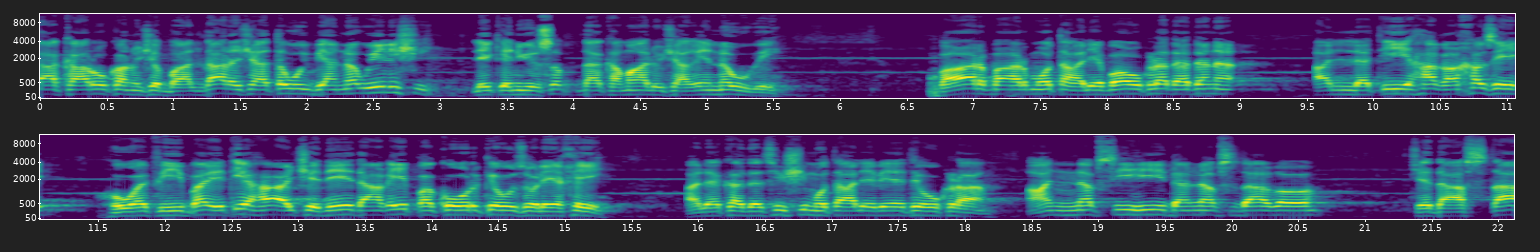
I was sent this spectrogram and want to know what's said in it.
دا کار وکړه نو چې بالدار شاته وی بیا نه ویلی شي لیکن یوسف دا کمال چې هغې نه ووی بار بار مطالبه وکړه د ده نه التي هغه ښځې هو فی بیتها چې دی د هغې په کور کې و زلیخې هلکه د څه شي مطالبه یې ترې وکړه عن نفسه د نفس دغه چې دا ستا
